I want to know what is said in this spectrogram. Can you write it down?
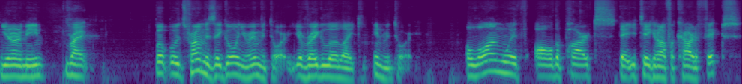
You know what I mean? Right. But what's problem is they go in your inventory, your regular like inventory, along with all the parts that you're taking off a car to fix.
